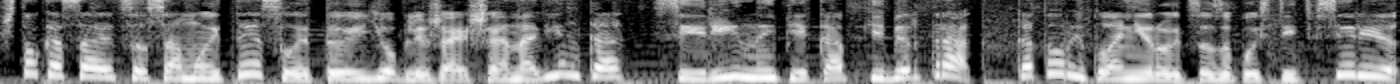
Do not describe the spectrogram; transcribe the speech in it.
Что касается самой Теслы, то ее ближайшая новинка — серийный пикап Кибертрак, который планируется запустить в серию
